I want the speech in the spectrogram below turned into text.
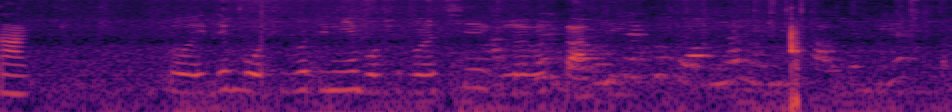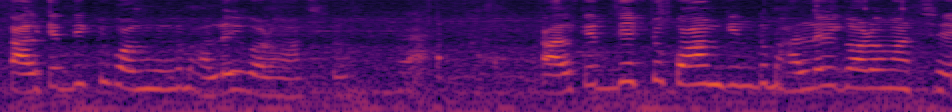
তার তো এই যে বটি বটি নিয়ে বসে পড়েছি, এগুলো এবার কাটি। কালকের দিয়ে একটু কম, কিন্তু ভালোই গরম আছে। কালকের দিয়ে একটু কম, কিন্তু ভালোই গরম আছে।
